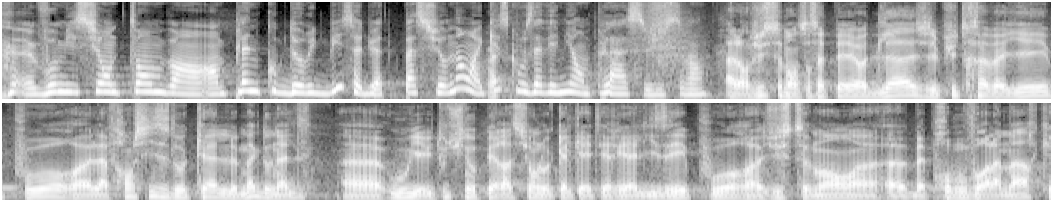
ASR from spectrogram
Vos missions tombent en, en pleine coupe de rugby, ça a dû être passionnant. Et qu'est-ce que vous avez mis en place justement? Alors justement, sur cette période-là, j'ai pu travailler pour euh, la franchise locale McDonald's, euh, où il y a eu toute une opération locale qui a été réalisée pour euh, justement euh, bah, promouvoir la marque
